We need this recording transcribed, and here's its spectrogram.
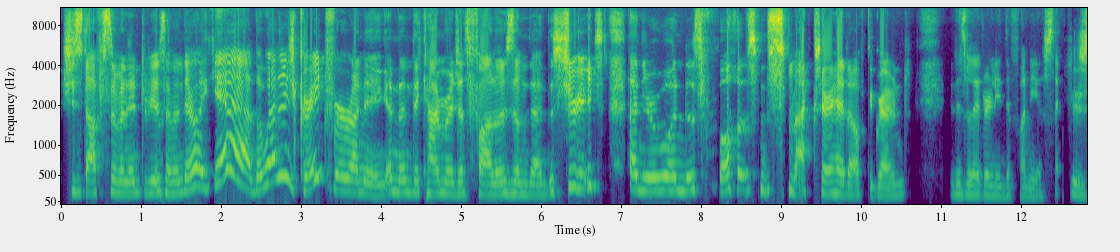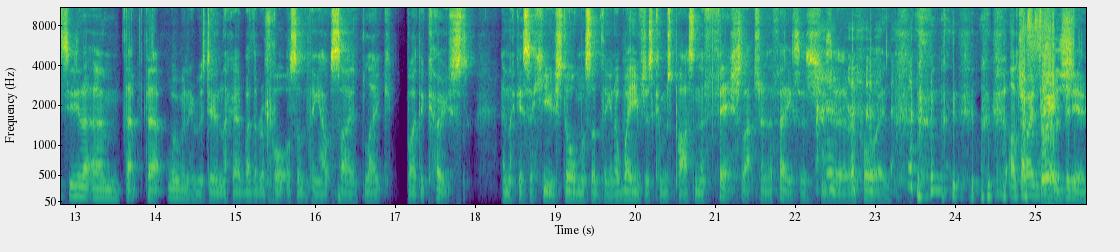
she stops them and interviews them and they're like, "Yeah, the weather's great for running." And then the camera just follows them down the street and your one just falls and smacks her head off the ground. It is literally the funniest thing. Did you see that um that that woman who was doing like a weather report or something outside, like by the coast, and like it's a huge storm or something, and a wave just comes past, and a fish slaps her in the face as she's uh, reporting. I'll try A and dig up the video.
